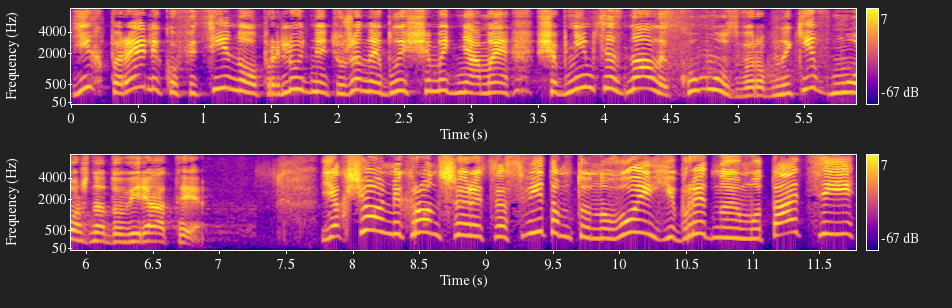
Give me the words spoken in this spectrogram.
Їх перелік офіційно оприлюднять уже найближчими днями, щоб німці знали, кому з виробників можна довіряти. Якщо омікрон шириться світом, то нової гібридної мутації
